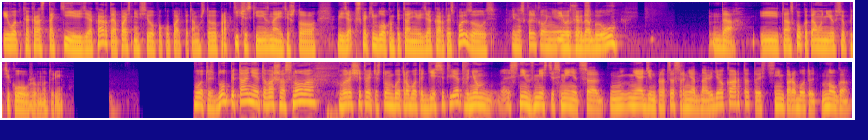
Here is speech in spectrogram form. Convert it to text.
и вот как раз такие видеокарты опаснее всего покупать, потому что вы практически не знаете, что видео... с каким блоком питания видеокарта использовалась. И насколько у нее... И вот когда БУ... Да. И насколько там у нее все потекло уже внутри. Вот, то есть блок питания – это ваша основа. Вы рассчитываете, что он будет работать 10 лет. В нем с ним вместе сменится не один процессор, не одна видеокарта. То есть с ним поработают много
